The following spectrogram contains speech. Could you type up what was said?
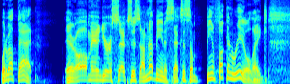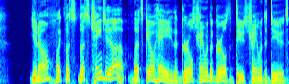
What about that? They're, oh man, you're a sexist. I'm not being a sexist. I'm being fucking real. Like, you know, like let's let's change it up. Let's go. Hey, the girls train with the girls, the dudes train with the dudes.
